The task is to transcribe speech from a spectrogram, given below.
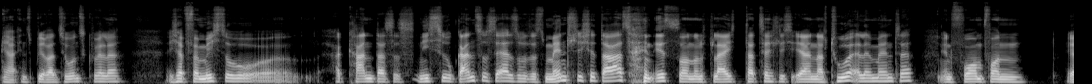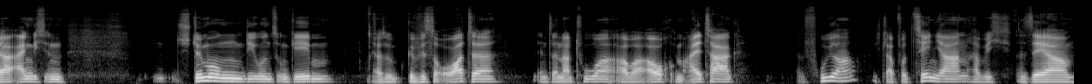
ja, Inspirationsquelle. Ich habe für mich so äh, erkannt, dass es nicht so ganz so sehr so das menschliche Dasein ist, sondern vielleicht tatsächlich eher Naturelemente in Form von, ja, eigentlich in Stimmungen, die uns umgeben, also gewisse Orte, in der Natur, aber auch im Alltag. Früher, ich glaube vor zehn Jahren, habe ich sehr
